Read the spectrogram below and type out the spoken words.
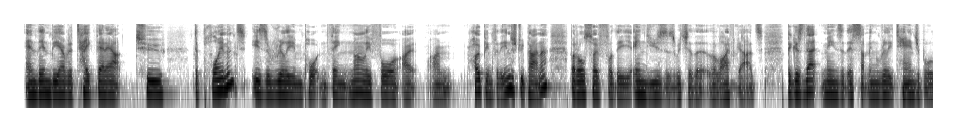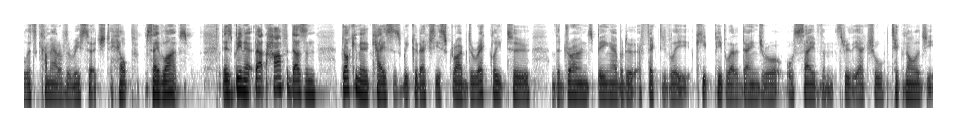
and then be able to take that out to deployment is a really important thing, not only for I, I'm hoping for the industry partner, but also for the end users, which are the, the lifeguards, because that means that there's something really tangible that's come out of the research to help save lives. There's been about half a dozen documented cases we could actually ascribe directly to the drones being able to effectively keep people out of danger or, or save them through the actual technology.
